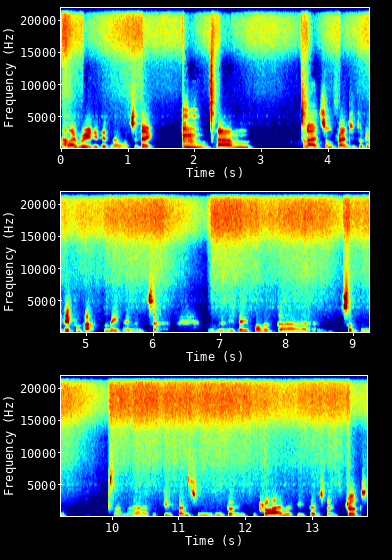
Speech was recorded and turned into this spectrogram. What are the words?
And I really didn't know what to do. um, I had some friends who took a different path from me. They went, uh, they, they, followed uh, something. Um, I had a few friends who, who got into crime, a few friends who got into drugs.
